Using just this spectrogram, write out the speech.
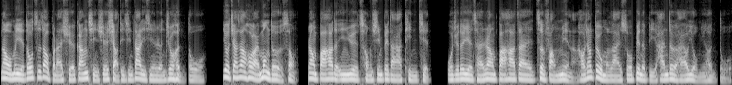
那我们也都知道，本来学钢琴、学小提琴、大提琴的人就很多，又加上后来孟德尔颂，让巴哈的音乐重新被大家听见。我觉得也才让巴哈在这方面啊，好像对我们来说变得比韩德尔还要有名很多。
